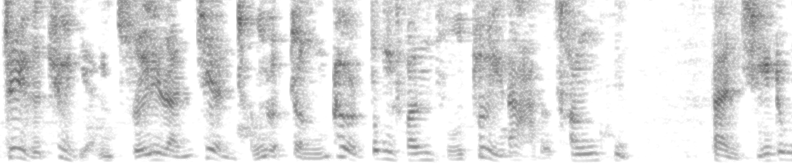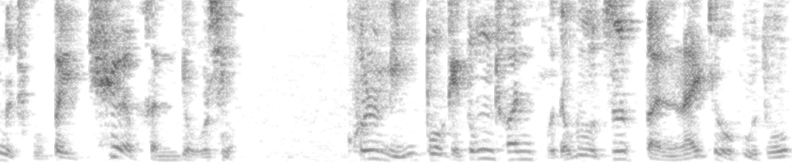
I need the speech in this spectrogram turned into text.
这个据点虽然建成了整个东川府最大的仓库，但其中的储备却很有限。昆明拨给东川府的物资本来就不多，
